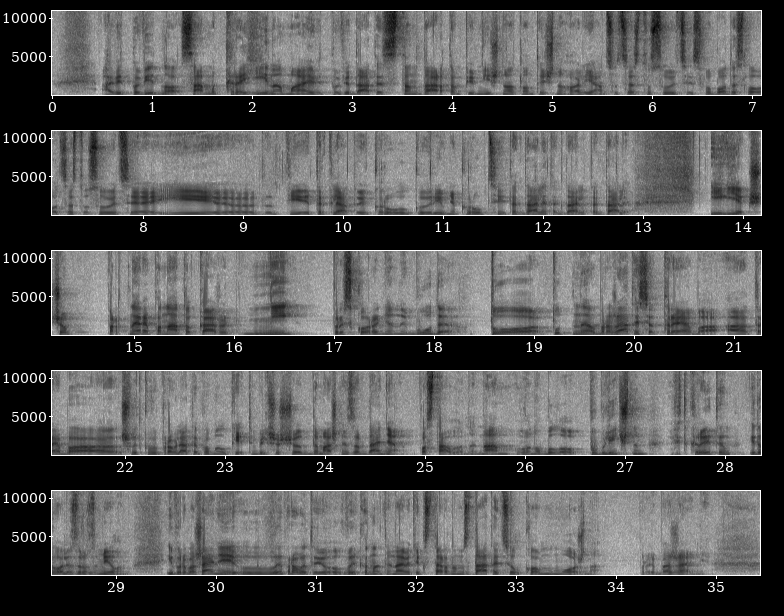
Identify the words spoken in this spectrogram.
А відповідно, саме країна має відповідати стандартам Північно-Атлантичного альянсу. Це стосується і свободи слова, це стосується і е, тієї треклятої кору- рівня корупції, і так далі. так далі, так далі. І якщо партнери по НАТО кажуть ні, прискорення не буде. То тут не ображатися треба, а треба швидко виправляти помилки. Тим більше, що домашнє завдання поставлене нам, воно було публічним, відкритим і доволі зрозумілим. І при бажанні виправити його, виконати, навіть екстерном здати цілком можна при бажанні.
